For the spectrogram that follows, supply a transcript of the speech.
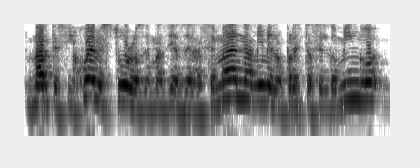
martes y jueves, tú los demás días de la semana, a mí me lo prestas el domingo.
